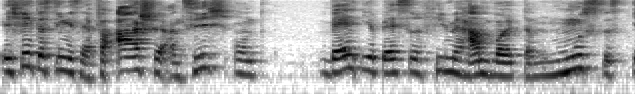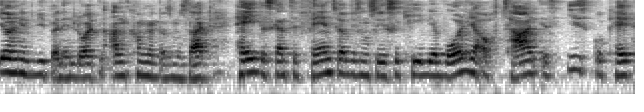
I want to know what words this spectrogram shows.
Ich finde, das Ding ist eine Verarsche an sich und wenn ihr bessere Filme haben wollt, dann muss das irgendwie bei den Leuten ankommen, dass man sagt, hey, das ganze Fanservice und so ist okay, wir wollen ja auch zahlen, es ist okay,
